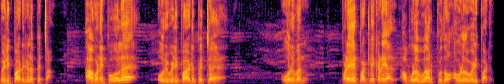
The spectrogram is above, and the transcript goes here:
வெளிப்பாடுகளை பெற்றான். அவனைப் போல ஒரு வெளிப்பாடு பெற்ற ஒருவன் பழைய ஏற்பாட்டிலே கிடையாது. அவ்வளவு அற்புதம் அவ்வளவு வெளிப்பாடு.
